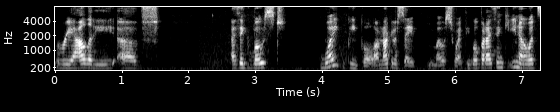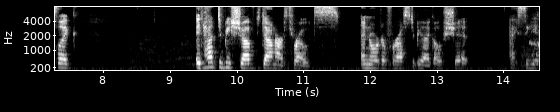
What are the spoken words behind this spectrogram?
reality of i think most white people. I'm not going to say most white people but i think you know it's like it had to be shoved down our throats in order for us to be like oh shit i see it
